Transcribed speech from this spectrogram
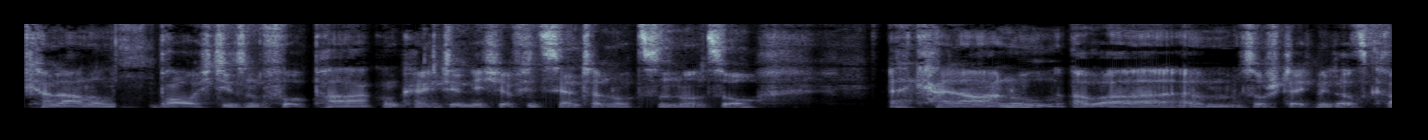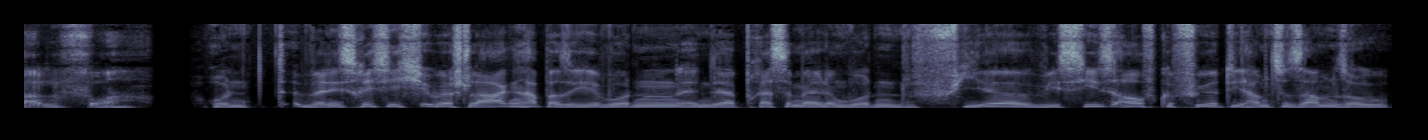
keine Ahnung, brauche ich diesen Fuhrpark und kann ich den nicht effizienter nutzen und so. Äh, keine Ahnung, aber ähm, so stelle ich mir das gerade vor. Und wenn ich es richtig überschlagen habe, also hier wurden in der Pressemeldung wurden vier VCs aufgeführt, die haben zusammen so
